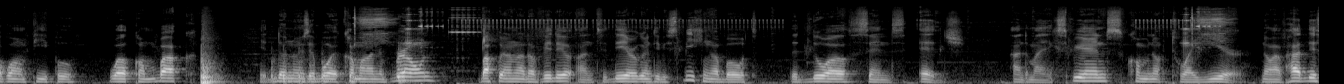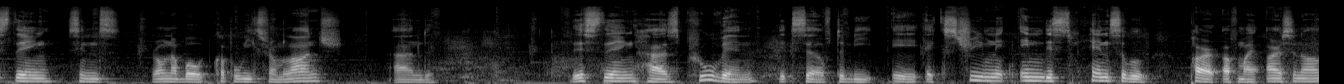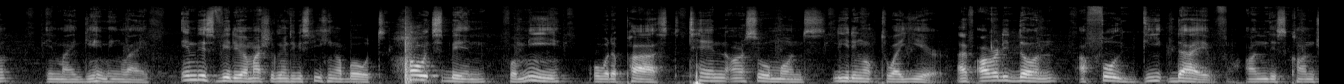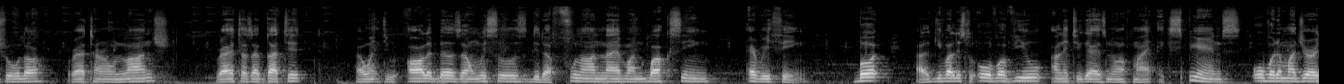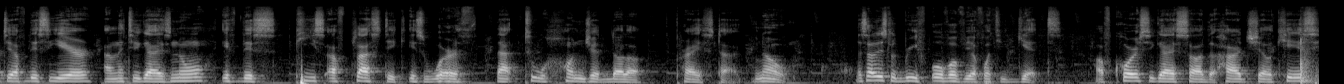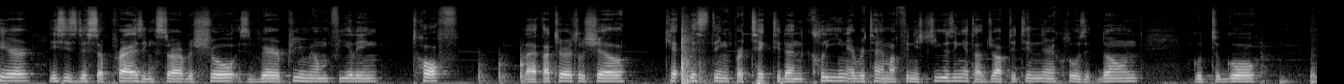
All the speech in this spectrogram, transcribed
Wagwan people, welcome back. It don't know it's your boy Kamani Brown, back with another video and today we're going to be speaking about the DualSense Edge and my experience coming up to a year. Now I've had this thing since around about a couple weeks from launch and this thing has proven itself to be a extremely indispensable part of my arsenal in my gaming life. In this video, I'm actually going to be speaking about how it's been for me over the past 10 or so months leading up to a year. I've already done a full deep dive on this controller right around launch. Right as I got it, I went through all the bells and whistles, did a full-on live unboxing, everything. But I'll give a little overview and let you guys know of my experience over the majority of this year and let you guys know if this piece of plastic is worth that $200 price tag. Now, that's a little brief overview of what you get. Of course, you guys saw the hard shell case here. This is the surprising star of the show. It's very premium feeling, tough, like a turtle shell. Kept this thing protected and clean every time I finished using it. I dropped it in there, close it down, good to go.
